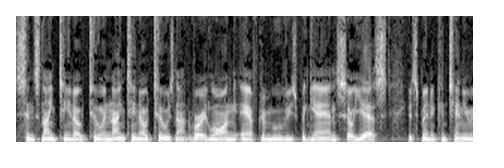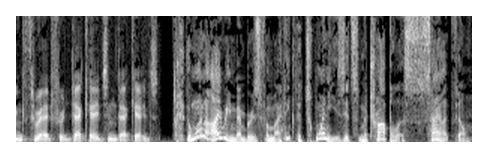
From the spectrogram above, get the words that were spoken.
since 1902. And 1902 is not very long after movies began. So, yes, it's been a continuing thread for decades and decades. The one I remember is from, I think, the 20s. It's Metropolis, silent film.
